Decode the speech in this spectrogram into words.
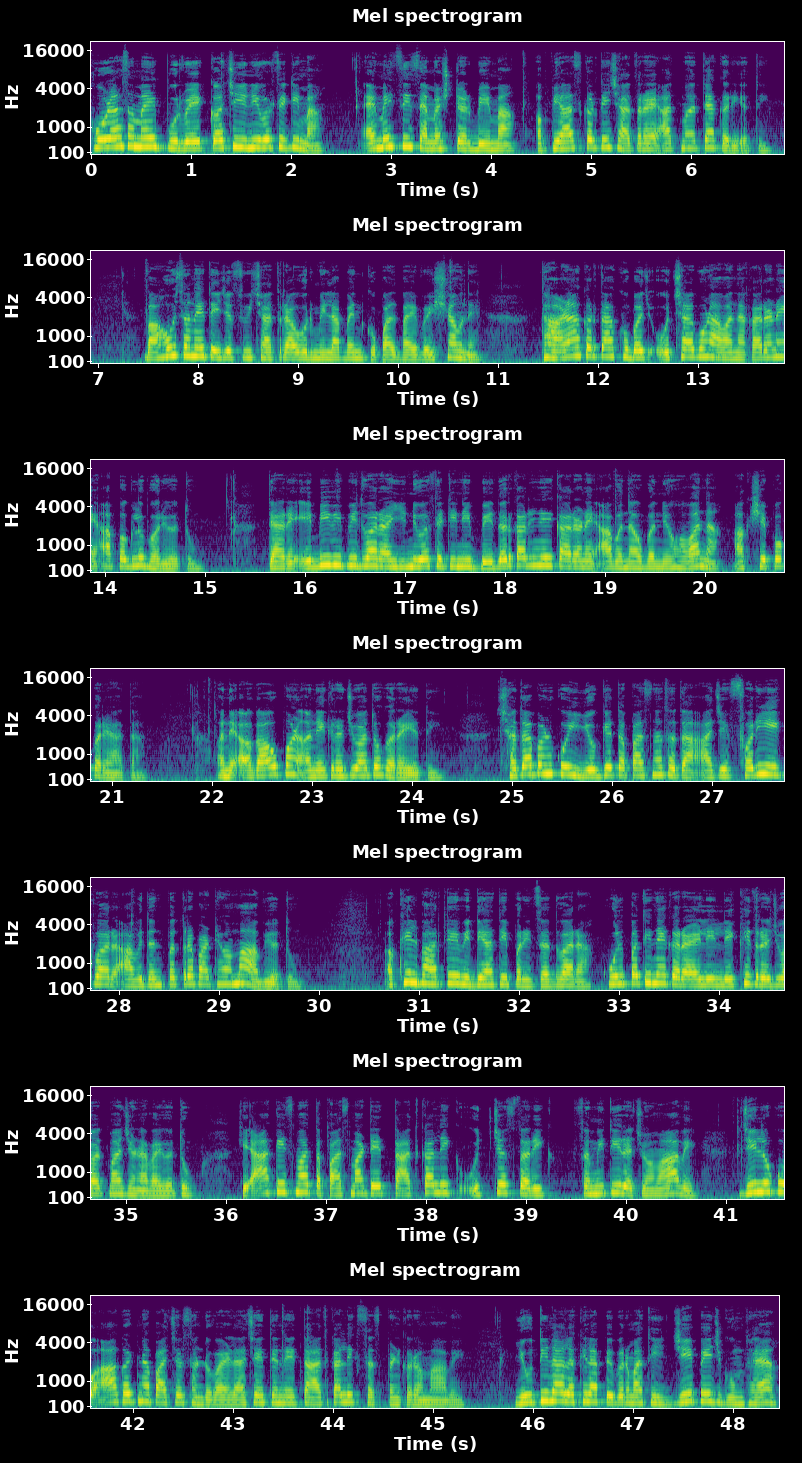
થોડા સમય પૂર્વે કચ્છ યુનિવર્સિટીમાં એમએસસી સેમેસ્ટર બેમાં અભ્યાસ કરતી છાત્રાએ આત્મહત્યા કરી હતી. બાહોશ અને તેજસ્વી છાત્રા ઉર્મિલાબેન, ગોપાલભાઈ વૈષ્ણવને ધારણા કરતાં ખૂબ જ ઓછા ગુણ આવવાના કારણે આ પગલું ભર્યું હતું. ત્યારે એબીવીપી દ્વારા યુનિવર્સિટીની બેદરકારીને કારણે આ બનાવ બન્યો હોવાના આક્ષેપો કર્યા હતા અને અગાઉ પણ અનેક રજૂઆતો કરાઈ હતી. છતાં પણ કોઈ યોગ્ય તપાસ ન થતાં આજે ફરી એકવાર આવેદનપત્ર પાઠવવામાં આવ્યું હતું. અખિલ ભારતીય વિદ્યાર્થી પરિષદ દ્વારા કુલપતિને કરાયેલી લેખિત રજૂઆતમાં જણાવાયું હતું કે આ કેસમાં તપાસ માટે તાત્કાલિક ઉચ્ચ સ્તરીક સમિતિ રચવામાં આવે. જે લોકો આ ઘટના પાછળ સંડોવાયેલા છે, તેને તાત્કાલિક સસ્પેન્ડ કરવામાં આવે. યુવતીના લખેલા પેપરમાંથી જે પેજ ગુમ થયા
